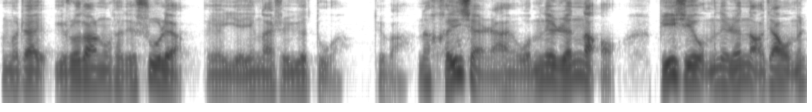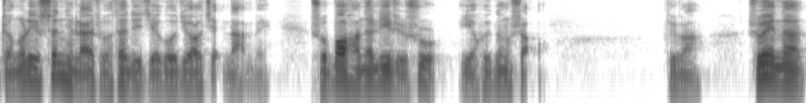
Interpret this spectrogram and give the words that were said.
那么在宇宙当中，它的数量也也应该是越多。对吧？那很显然，我们的人脑比起我们的人脑加我们整个的身体来说，它的结构就要简单呗，所包含的粒子数也会更少，对吧？所以呢，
